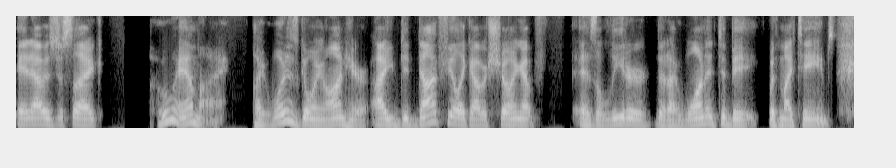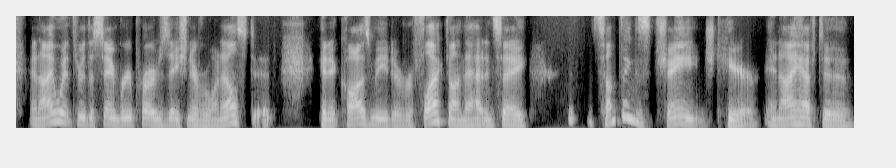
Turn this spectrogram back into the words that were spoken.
and I was just like, "Who am I? Like, what is going on here?" I did not feel like I was showing up as a leader that I wanted to be with my teams. And I went through the same reprioritization everyone else did. And it caused me to reflect on that and say, something's changed here and i have to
